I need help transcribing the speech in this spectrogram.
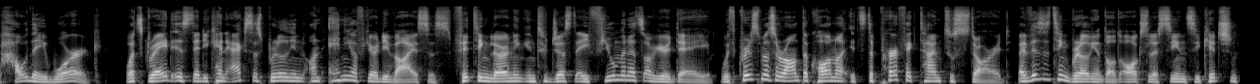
how they work. What's great is that you can access Brilliant on any of your devices, fitting learning into just a few minutes of your day. With Christmas around the corner, it's the perfect time to start. By visiting brilliant.org slash cnckitchen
